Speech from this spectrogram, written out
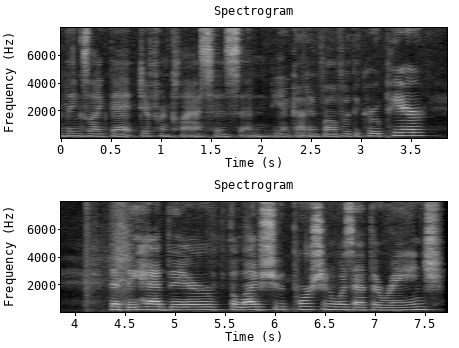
and things like that, different classes, and yeah, got involved with a group here that they had there. The live shoot portion was at the range,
